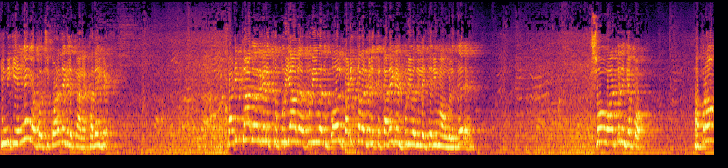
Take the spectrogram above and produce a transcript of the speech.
இன்னைக்கு எங்கெங்க போச்சு குழந்தைகளுக்கான கதைகள்? படிக்காதவர்களுக்கு புரியாத புரிவது போல் படித்தவர்களுக்கு கதைகள் புரிவதில்லை தெரியுமா உங்களுக்கு? சோ வாட்டுன்னு கேட்போம். அப்புறம்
